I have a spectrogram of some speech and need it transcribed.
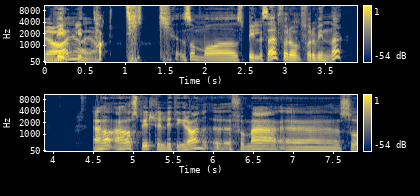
Ja, virkelig ja, ja. taktikk som må spilles her for å, for å vinne. Jeg har, jeg har spilt det lite grann. Eh, For meg eh, så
